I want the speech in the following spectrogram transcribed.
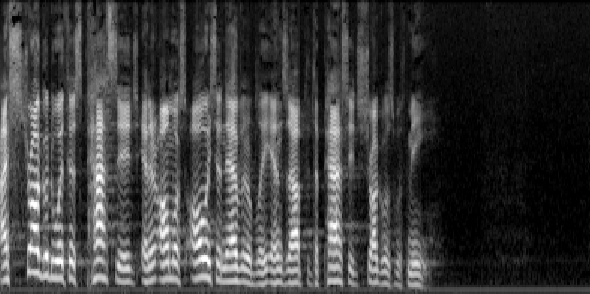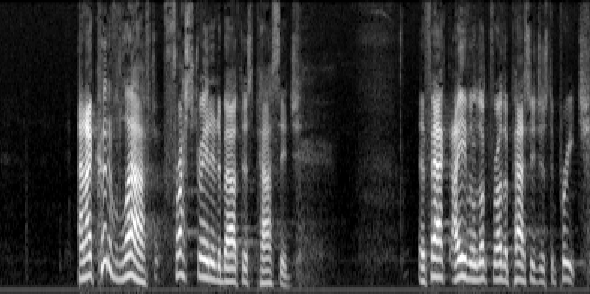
I struggled with this passage, and it almost always inevitably ends up that the passage struggles with me. And I could have left frustrated about this passage. In fact, I even looked for other passages to preach.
